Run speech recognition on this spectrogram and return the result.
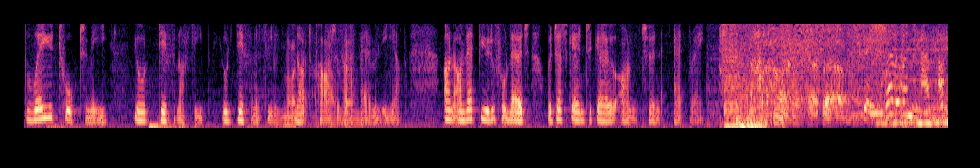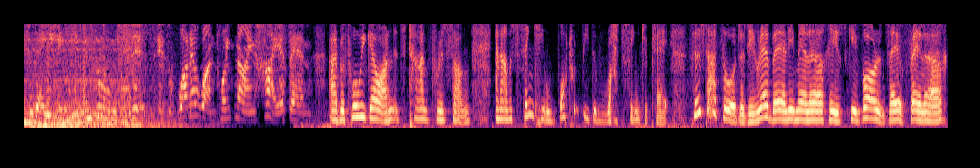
the way you talk to me, you're definitely, you're definitely Not not, part of our family. family. Yep. On, on that beautiful note, we're just going to go on to an ad break. Stay relevant and up to date. Keep informed. This is 101.9 Chai FM. Uh, before we go on, it's time for a song. And I was thinking, what would be the right thing to play? First I thought, the Rebbe Elimelech is Givor and Zeir Freilach,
